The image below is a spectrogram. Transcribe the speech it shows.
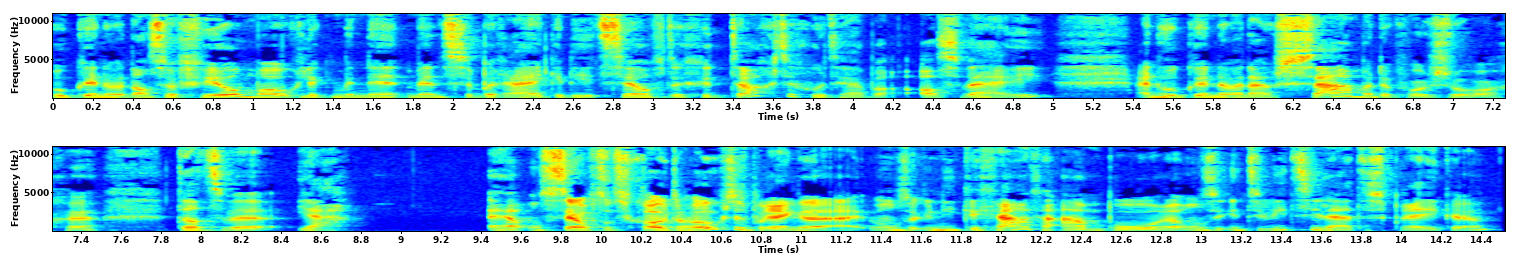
Hoe kunnen we dan zoveel mogelijk mensen bereiken die hetzelfde gedachtegoed hebben als wij? En hoe kunnen we nou samen ervoor zorgen dat we ja, hè, onszelf tot grote hoogte brengen, onze unieke gaven aanboren, onze intuïtie laten spreken?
